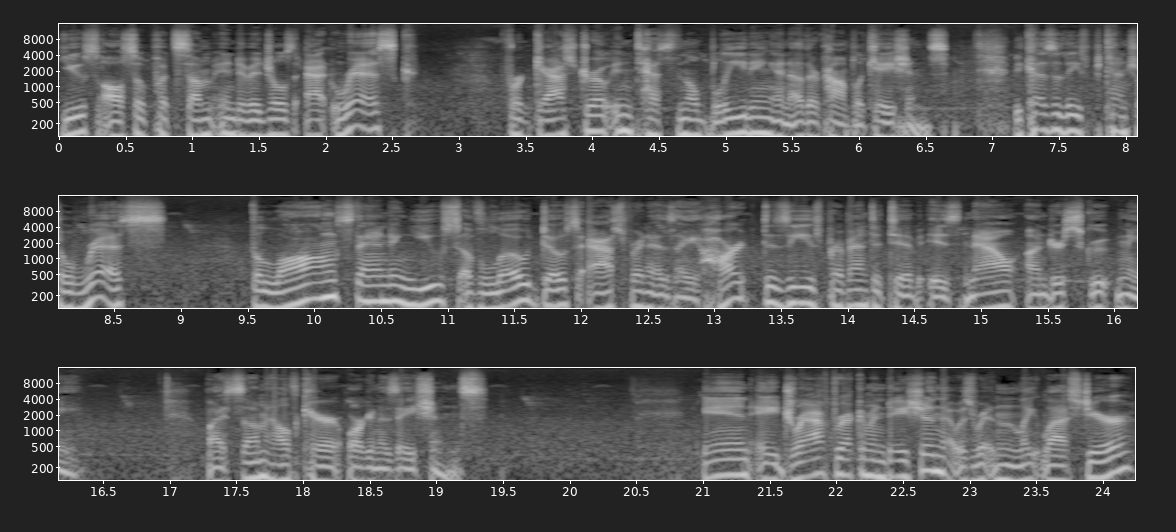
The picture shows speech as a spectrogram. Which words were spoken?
use also puts some individuals at risk for gastrointestinal bleeding and other complications. Because of these potential risks, the long standing use of low dose aspirin as a heart disease preventative is now under scrutiny by some healthcare organizations. In a draft recommendation that was written late last year,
